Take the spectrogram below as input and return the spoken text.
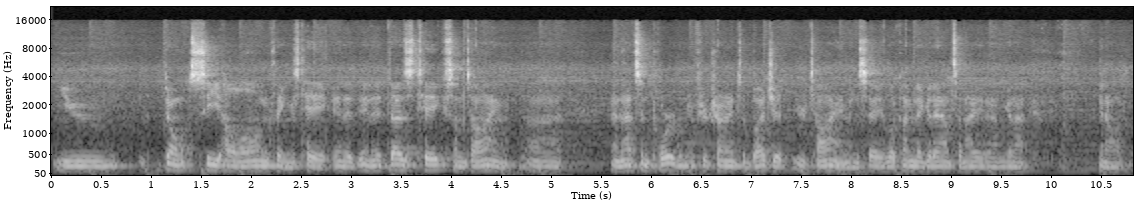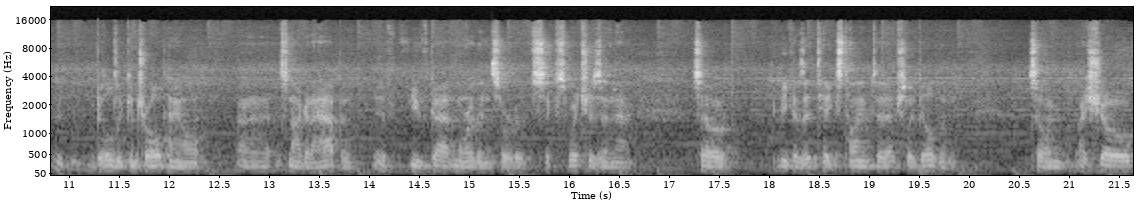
you don't see how long things take, and it, and it does take some time. Uh, and that's important if you're trying to budget your time and say, look, I'm going to go down tonight and I'm going to, you know, build a control panel. Uh, it's not going to happen if you've got more than sort of six switches in there. So, because it takes time to actually build them. So I'm, I show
